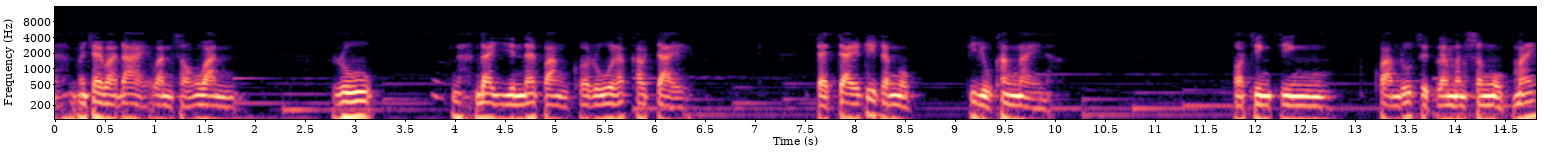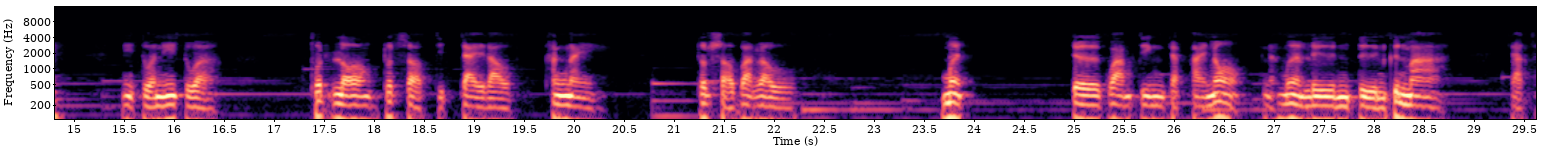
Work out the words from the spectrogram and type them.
นะไม่ใช่ว่าได้วันสองวันรู้นะได้ยินได้ฟังก็รู้แล้วเข้าใจ แต่ใจที่สงบที่อยู่ข้างในนะพอจริง ๆความรู้สึกแล้วมันสงบไหมนี่ตัวนี้ตัวทดลองทดสอบจิตใจเราข้างใน ทดสอบว่าเราเมื่อ เจอความจริงจากภายนอกนะเมื่อลืนตื่นขึ้นมาจากส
